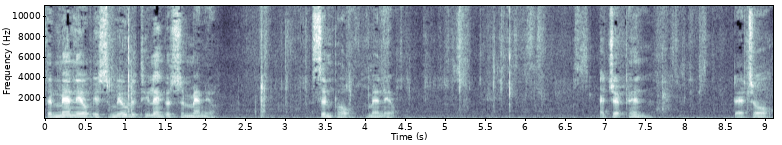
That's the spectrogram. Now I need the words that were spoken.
the menu is multi-language menu simple menu a Japan that's all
